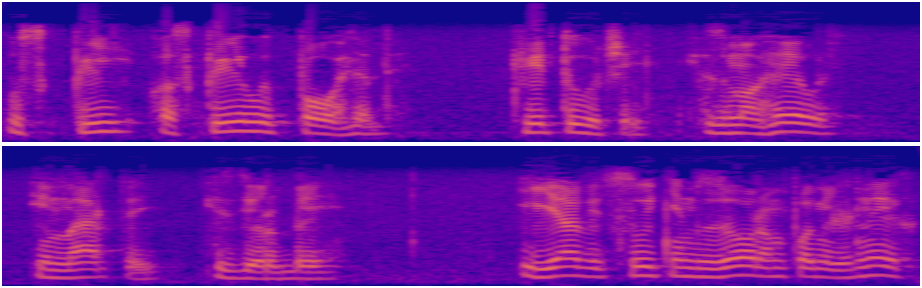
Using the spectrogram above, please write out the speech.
У склі оскліли погляди, квітучий із могили і мертвий із юрби. І я відсутнім зором поміж них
